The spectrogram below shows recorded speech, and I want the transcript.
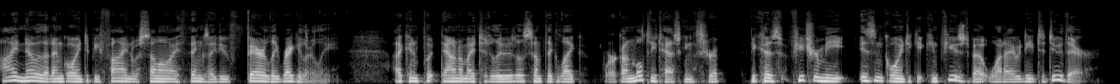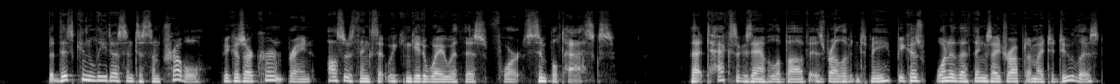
I know that I'm going to be fine with some of my things I do fairly regularly. I can put down on my to-do list something like work on multitasking script because future me isn't going to get confused about what I would need to do there. But this can lead us into some trouble because our current brain also thinks that we can get away with this for simple tasks. That tax example above is relevant to me because one of the things I dropped on my to-do list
